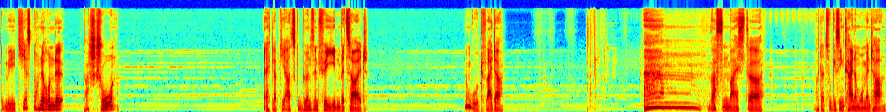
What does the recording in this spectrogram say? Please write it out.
Du meditierst noch eine Runde. Passt schon. Ja, ich glaube, die Arztgebühren sind für jeden bezahlt. Nun gut, weiter. Ähm, Waffenmeister. Auch dazu gesehen keiner momentan.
